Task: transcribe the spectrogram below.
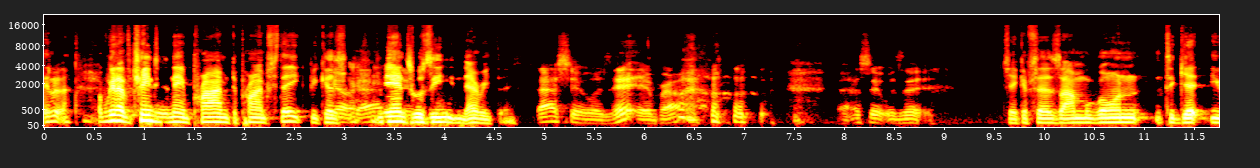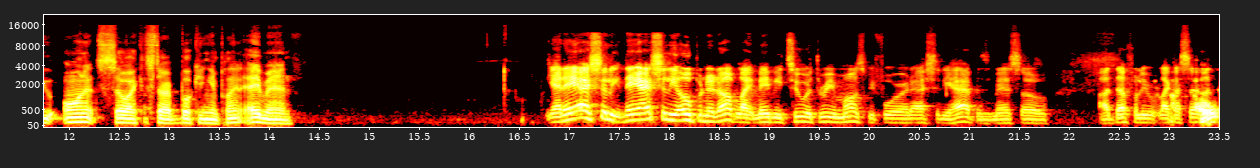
I'm gonna have to change the name Prime to Prime Steak because Yo, that Mans was eating everything. that shit was hitting, bro. that shit was it. Jacob says, I'm going to get you on it so I can start booking and planning. Hey man, Yeah, they actually they actually open it up like maybe two or three months before it actually happens, man. So I definitely, like I said, I Oh,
